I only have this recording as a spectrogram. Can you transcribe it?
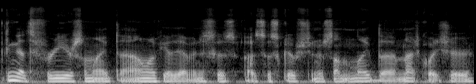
I think that's free or something like that. I don't know if you have to have a, a subscription or something like that. I'm not quite sure.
